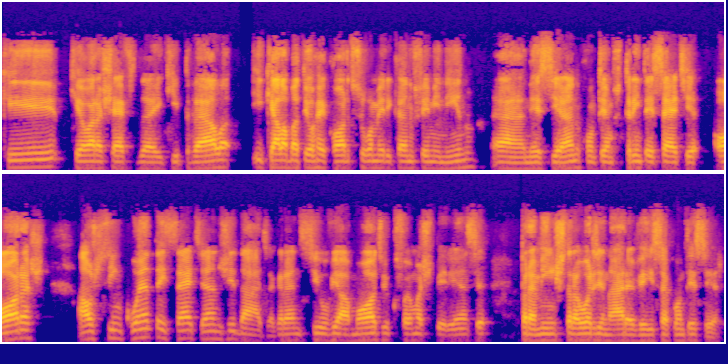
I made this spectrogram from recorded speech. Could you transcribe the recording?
que, que eu era chefe da equipe dela, e que ela bateu o recorde sul-americano feminino uh, nesse ano, com tempo de 37 horas, aos 57 anos de idade. A grande Silvia Amódio, que foi uma experiência para mim extraordinária ver isso acontecer.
